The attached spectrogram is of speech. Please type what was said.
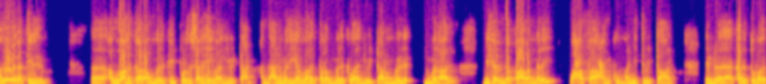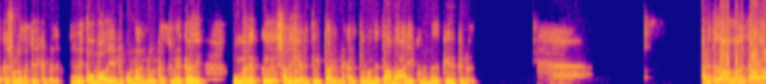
அதே நேரத்தில் அல்லாஹுத்தாலா உங்களுக்கு இப்பொழுது சலுகை வழங்கிவிட்டான். அந்த அனுமதி அல்லாஹுத்தாலா உங்களுக்கு வழங்கிவிட்டான். உங்கள் உங்களால் நிகழ்ந்த பாவங்களை வாஃபா அங்கும் மன்னித்து விட்டான் என்ற கருத்தும் அதற்கு சொல்லப்பட்டிருக்கின்றது. எனவே தௌபாவை ஏற்றுக்கொண்டான் என்ற ஒரு கருத்தும் இருக்கிறது. உங்களுக்கு சலுகை அளித்து விட்டான் என்ற கருத்தும் அந்த தாபா அழைக்கும் என்பதற்கு இருக்கின்றது. அடுத்ததாக அல்லாஹத்தாரா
